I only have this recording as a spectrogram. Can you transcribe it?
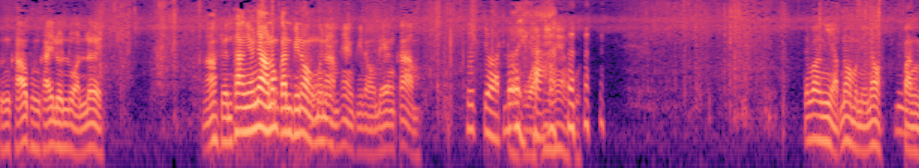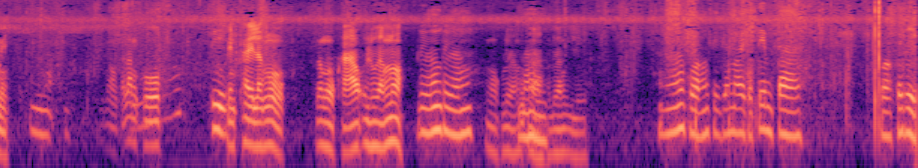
ผึ่งขาวผึ่งไข่ล้วนๆเลยเอาเดินทางยาวๆน้ำกันพี่น้องมือน้ำแห้งพี่น้องแดงข้ามสุดยอดเลยหัวค่ะพี่แห้งพุ่นแต่ว่าเงียบเนาะมันนี่เนาะฟังนี่พี่น้องกำลังโทรพี่เป็นไข่ละโงก ละโงกขาวเหลืองเนาะเหลืองเหลืองโงกเหลืองนั่นเออเหลืองอีหลีอ๋อฟองสีจะน้อยก็เต็มตาบอกไปเรื่อย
